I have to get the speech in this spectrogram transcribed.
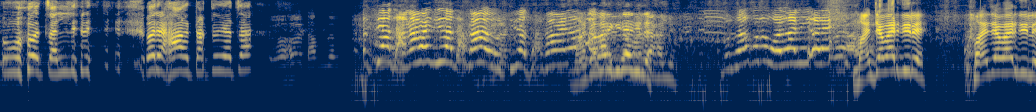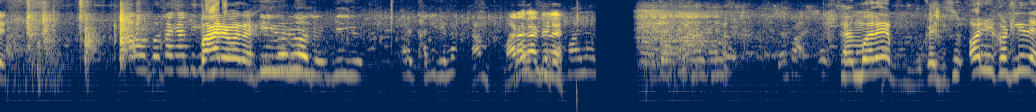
कोण चालली रे. अरे हा टाकतो याचा. माझ्या बाहेर किती दिले मुलगा कोणी वळला निघाले माझ्या बाहेर दिले. माझ्या बाहेर दिले. पाय रे बघा. अरे खाली घे ना मारा काढले मला काही दिसून अरे कटली रे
